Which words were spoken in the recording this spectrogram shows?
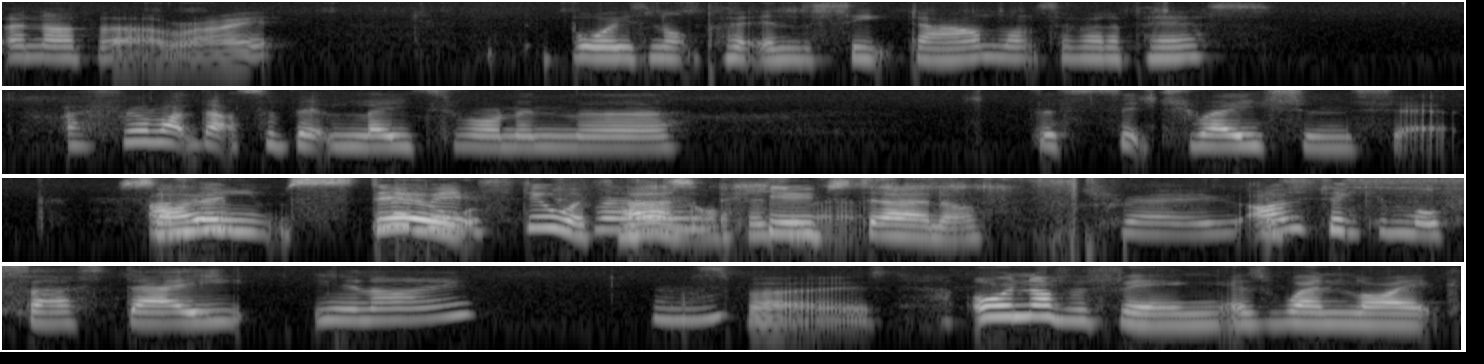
another right. Boys not putting the seat down once they've had a piss. i feel like that's a bit later on in the the situationship So I mean, still, no, it's still a True. turn a huge isn't it? turn off. true i was It's thinking more first date you know I suppose. Or another thing is when like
